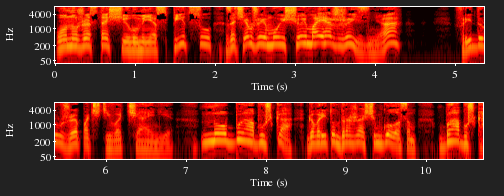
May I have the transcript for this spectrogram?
«Он уже стащил у меня спицу, зачем же ему еще и моя жизнь, а?» Фридер уже почти в отчаянии. «Но, бабушка!» — говорит он дрожащим голосом. «Бабушка,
